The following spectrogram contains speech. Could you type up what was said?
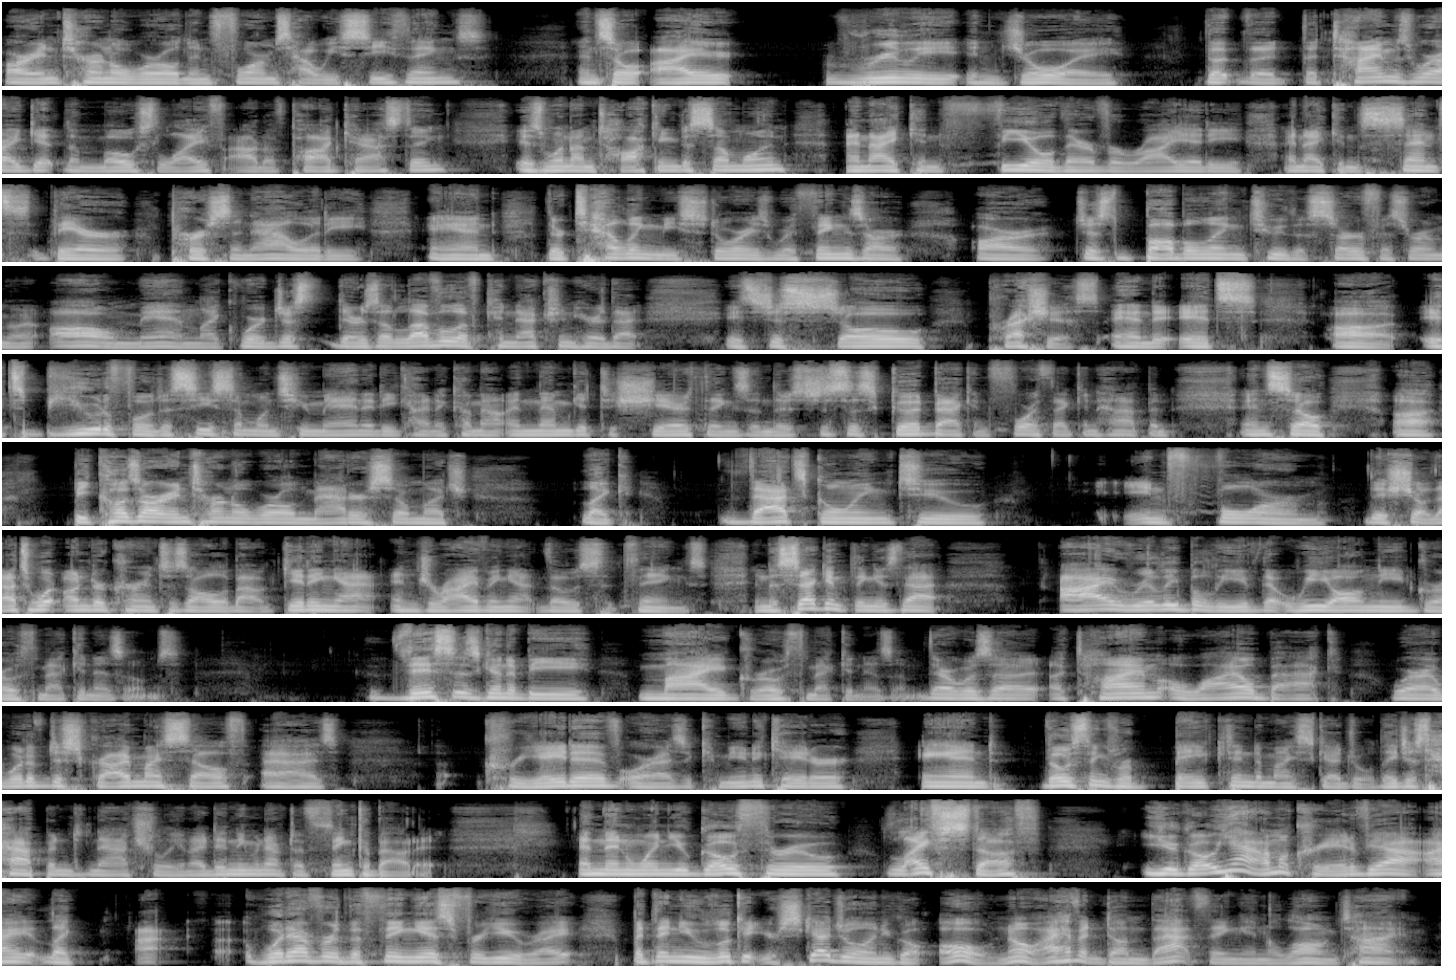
our internal world informs how we see things. And so I really enjoy the the the times where I get the most life out of podcasting is when I'm talking to someone and I can feel their variety and I can sense their personality and they're telling me stories where things are are just bubbling to the surface where I'm going, oh man, like we're just there's a level of connection here that it's just so precious. And it's uh, it's beautiful to see someone's humanity kind of come out and them get to share things. And there's just this good back and forth that can happen. And so, uh, because our internal world matters so much, like that's going to inform this show. That's what Undercurrents is all about, getting at and driving at those things. And the second thing is that I really believe that we all need growth mechanisms. This is going to be my growth mechanism. There was a, a time a while back where I would have described myself as creative or as a communicator and those things were baked into my schedule. They just happened naturally and I didn't even have to think about it. And then when you go through life stuff, you go, yeah, I'm a creative. Yeah, I like I, whatever the thing is for you, right? But then you look at your schedule and you go, "Oh, no, I haven't done that thing in a long time."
